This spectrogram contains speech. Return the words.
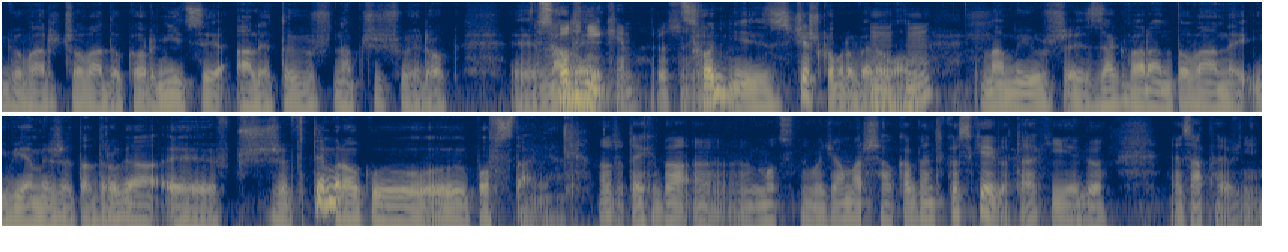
Gowarczowa do Kornicy, ale to już na przyszły rok. Z chodnikiem, rozumiem. Z, chodni, z ścieżką rowerową. Mhm. Mamy już zagwarantowane i wiemy, że ta droga w, w tym roku powstanie. No tutaj chyba e, mocny udział marszałka Będkowskiego, tak? I jego e, zapewnień.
